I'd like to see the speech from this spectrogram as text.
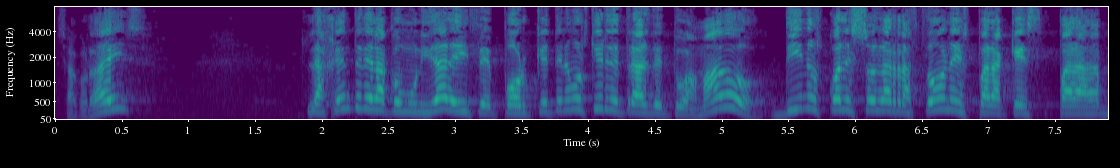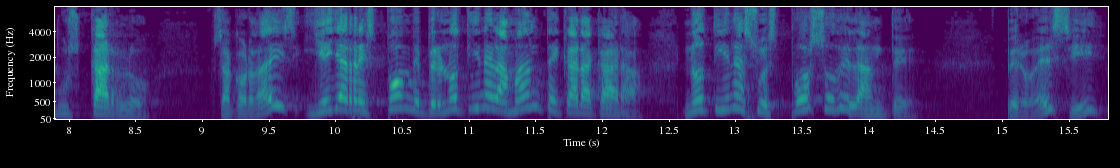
¿Os acordáis? La gente de la comunidad le dice, ¿por qué tenemos que ir detrás de tu amado? Dinos cuáles son las razones para, que, para buscarlo. ¿Os acordáis? Y ella responde, pero no tiene al amante cara a cara, no tiene a su esposo delante, pero él sí.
